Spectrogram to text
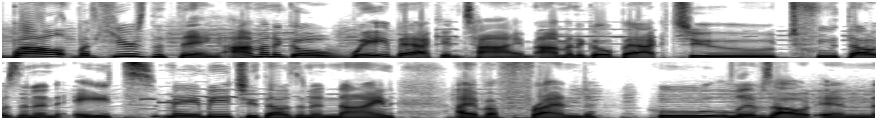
Well, but here's the thing. I'm going to go way back in time. I'm going to go back to 2008, maybe 2009. I have a friend who lives out in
